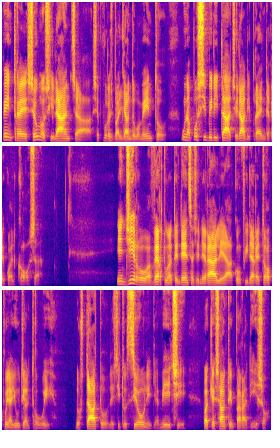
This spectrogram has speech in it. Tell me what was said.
Mentre se uno si lancia, seppure sbagliando momento, una possibilità ce l'ha di prendere qualcosa. In giro avverto una tendenza generale a confidare troppo in aiuti altrui. Lo Stato, le istituzioni, gli amici, qualche santo in paradiso.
